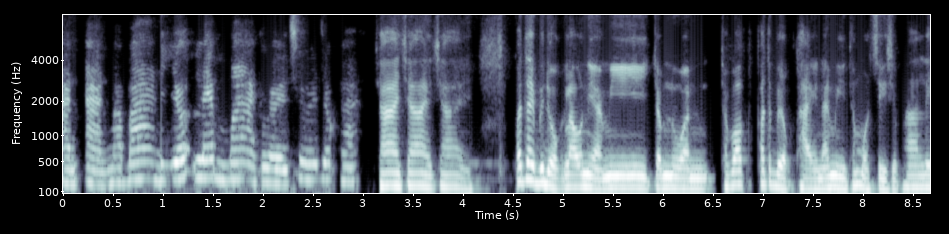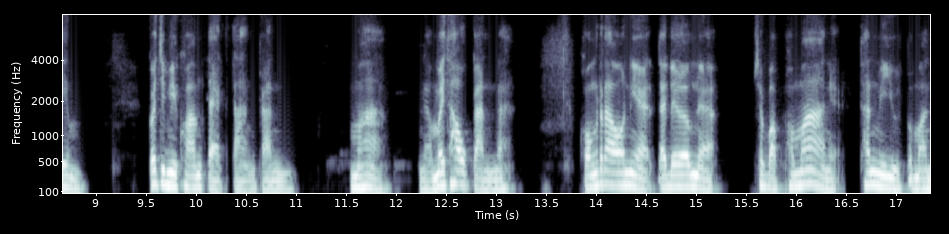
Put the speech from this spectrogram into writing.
อ่านอ่านมาบ้างเยอะเล่มมากเลยใช่ไหมเจ้าคะใช่ใช่ใช่พระไตรปิฎกเราเนี่ยมีจำนวนเฉพาะพระไตรปิฎกไทยนะมีทั้งหมด 45 เล่ม ก็จะมีความแตกต่างกันมากนะไม่เท่ากันนะ ของเราเนี่ยแต่เดิมเนี่ย ฉบับพม่าเนี่ย ท่านมีอยู่ประมาณ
